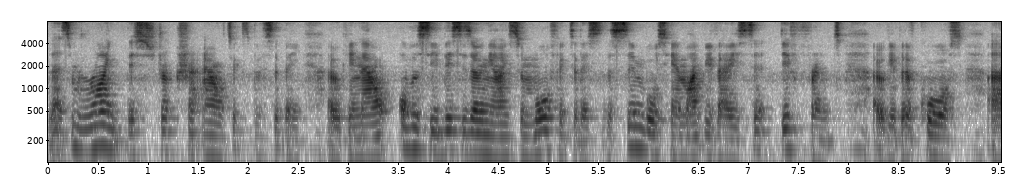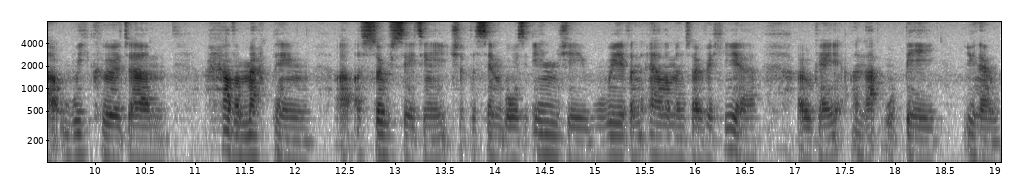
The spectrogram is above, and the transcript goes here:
Let's write this structure out explicitly. Okay, now, obviously, this is only isomorphic to this, so the symbols here might be very different. Okay, but of course, uh, we could... Um, have a mapping uh, associating each of the symbols in G with an element over here, okay, and that would be, you know,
